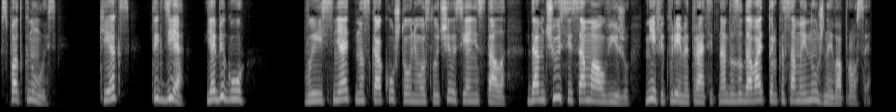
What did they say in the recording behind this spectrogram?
Споткнулась. «Кекс, ты где? Я бегу!» Выяснять на скаку, что у него случилось, я не стала. Домчусь и сама увижу. Нефиг время тратить, надо задавать только самые нужные вопросы.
